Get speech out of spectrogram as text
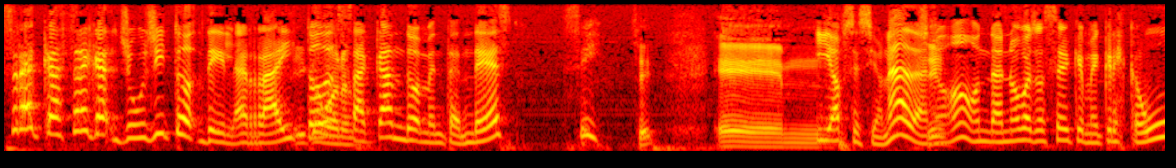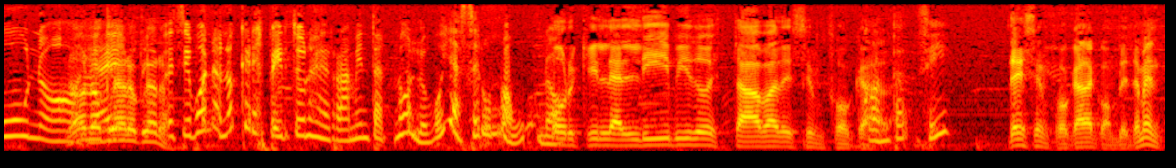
Sraca, sraca, yuyito de la raíz, ¿Y toda cómo no? sacando, ¿me entendés? Sí. ¿Sí? Eh, Y obsesionada, sí. ¿no? Onda, no vaya a ser que me crezca uno. No, no, Y ahí- claro, claro. Decís, bueno, ¿no querés pedirte unas herramientas? No, lo voy a hacer uno a uno. Porque la libido estaba desenfocada. Conta- ¿Sí? Desenfocada completamente.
